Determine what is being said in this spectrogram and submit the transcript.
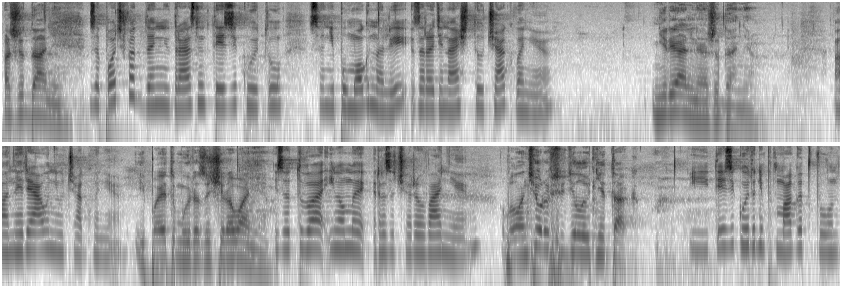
ожиданий. Започват да ни дразнят тези, които са ни помогнали заради нашите очаквания, Нереальные ожидания. а нереални очаквания. И поэтому и разочарование. И затова имаме разочарование. Волонтеры все делают не так. И тези, които ни волон-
